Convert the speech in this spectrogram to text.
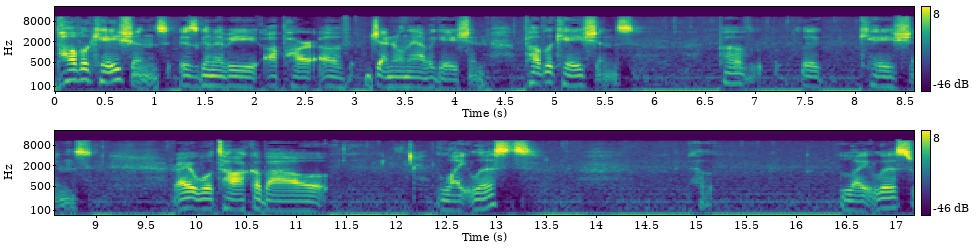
publications is going to be a part of general navigation. Publications. Publications right? We'll talk about light lists. Light lists.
